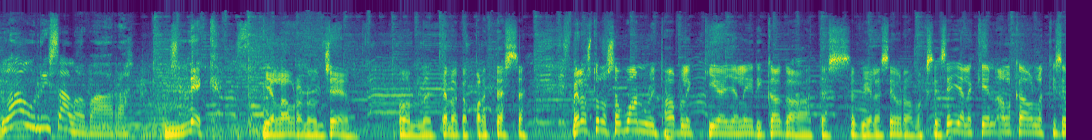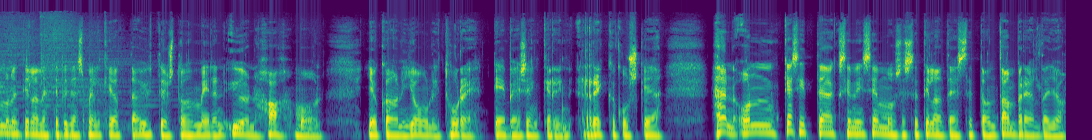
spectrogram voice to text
Lauri Salovaara. Neck ja Laura Non Jam on tämä kappale tässä. Meillä olisi tulossa One Republicia ja Lady Gagaa tässä vielä seuraavaksi. Ja sen jälkeen alkaa ollakin semmoinen tilanne, että pitäisi melkein ottaa yhteys tuohon meidän yön hahmoon, joka on Jouni Ture, DB Senkerin rekkakuskeja. Hän on käsittääkseni semmoisessa tilanteessa, että on Tampereelta jo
